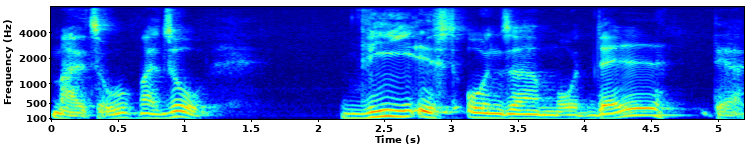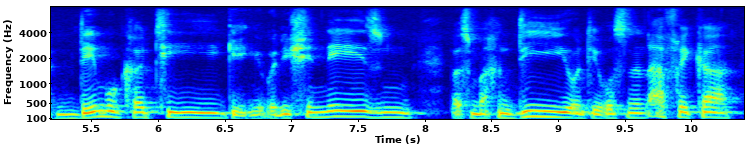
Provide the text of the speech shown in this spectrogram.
Mal so, mal so. Wie ist unser Modell der Demokratie gegenüber die Chinesen? Was machen die und die Russen in Afrika?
